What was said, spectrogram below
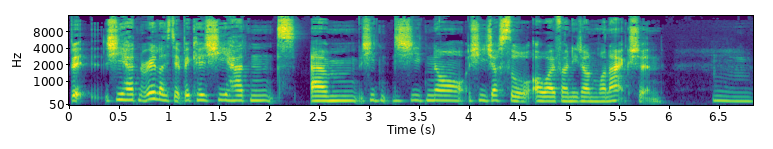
but she hadn't realized it because she hadn't um she she'd not she just thought oh i've only done one action mm.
